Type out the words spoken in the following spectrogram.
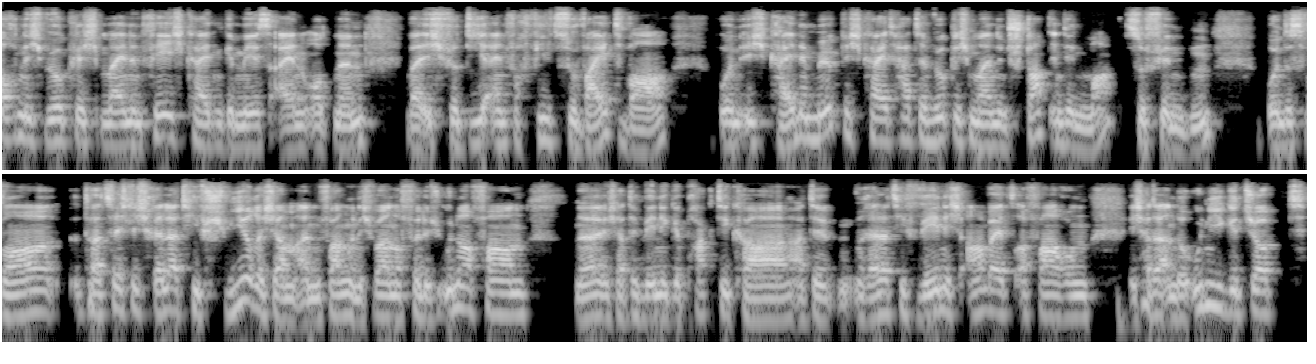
auch nicht wirklich meinen Fähigkeiten gemäß einordnen, weil ich für die einfach viel zu weit war und ich keine Möglichkeit hatte, wirklich mal einen Start in den Markt zu finden. Und es war tatsächlich relativ schwierig am Anfang und ich war noch völlig unerfahren. Ne? Ich hatte wenige Praktika, hatte relativ wenig Arbeitserfahrung. Ich hatte an der Uni gejobbt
